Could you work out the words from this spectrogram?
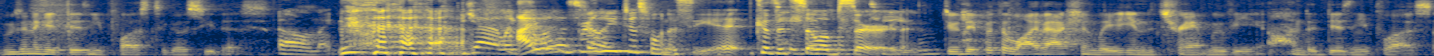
Who's gonna get Disney Plus to go see this? Oh my god. yeah, like i someone to, really like, just want to see it because it's so it the absurd. Dude, they put the live action Lady in the Tramp movie onto Disney Plus.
